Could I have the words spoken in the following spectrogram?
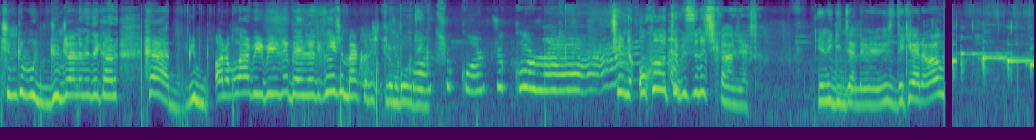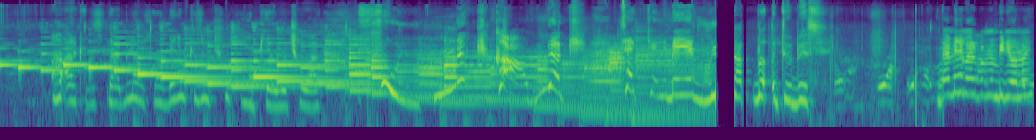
çünkü bu güncellemedeki ara... He, bir, arabalar birbirine benzedikleri için ben karıştırıyorum bu değil. Çukur çukur. Şimdi okul otobüsünü çıkaracaksın. Yeni güncellememizdeki araba. Aa, arkadaşlar biliyor musunuz benim kızım çok iyi piyano çalar. Full nık nık. Tek kelimeye nık tatlı otobüs. Ben benim arabama biniyorum.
